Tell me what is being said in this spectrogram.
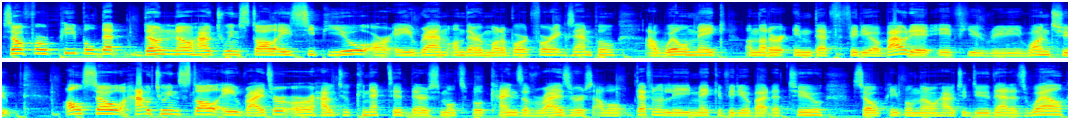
So for people that don't know how to install a CPU or a RAM on their motherboard for example, I will make another in-depth video about it if you really want to. Also, how to install a riser or how to connect it. There's multiple kinds of risers. I will definitely make a video about that too, so people know how to do that as well.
